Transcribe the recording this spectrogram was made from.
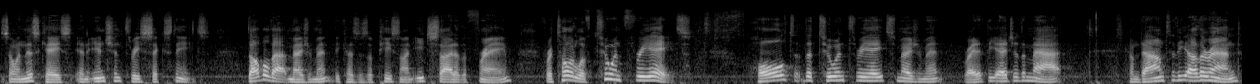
So in this case, an inch and 3 sixteenths. Double that measurement because there's a piece on each side of the frame for a total of 2 and 3 eighths. Hold the 2 and 3 eighths measurement right at the edge of the mat, come down to the other end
